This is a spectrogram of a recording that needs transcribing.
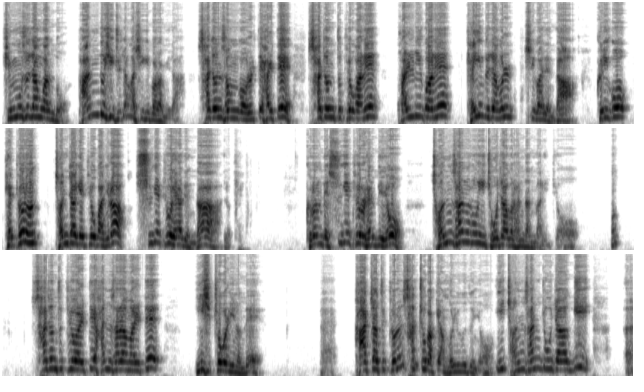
김무수 장관도 반드시 주장하시기 바랍니다. 사전선거를 때 할 때 사전투표관에 관리관의 개인 도장을 찍어야 된다. 그리고 개표는 전자개표가 아니라 수개표 해야 된다. 이렇게. 그런데 수개표를 해도요. 전산으로 이 조작을 한단 말이죠. 어? 사전투표할 때 한 사람 할 때 20초 걸리는데 에, 가짜 투표는 3초밖에 안 걸리거든요. 이 전산 조작이 에,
